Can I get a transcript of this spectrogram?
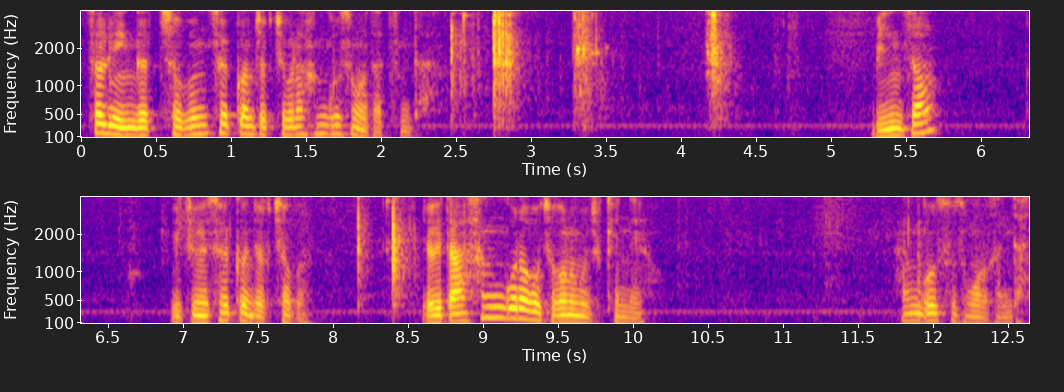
설립 인가 처분, 설권적 처분을 항고성으로 다툰다. 민사, 일종의 설권적 처분. 여기다 항고라고 적어놓으면 좋겠네요. 항고 소송으로 간다.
